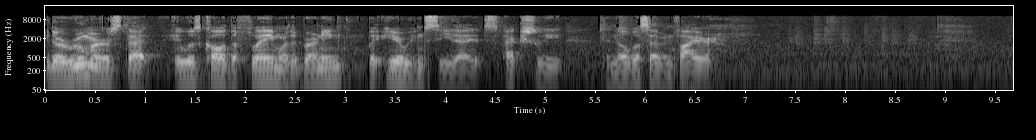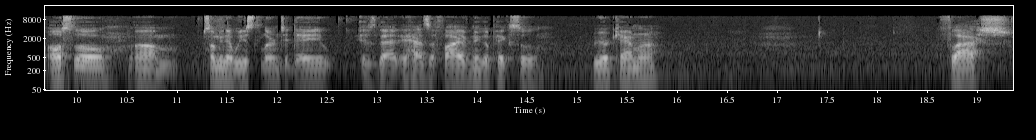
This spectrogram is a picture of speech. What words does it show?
there are rumors that it was called the Flame or the Burning, but here we can see that it's actually the Novo 7 Fire. Also, um, something that we just learned today is that it has a 5 megapixel rear camera, flash,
